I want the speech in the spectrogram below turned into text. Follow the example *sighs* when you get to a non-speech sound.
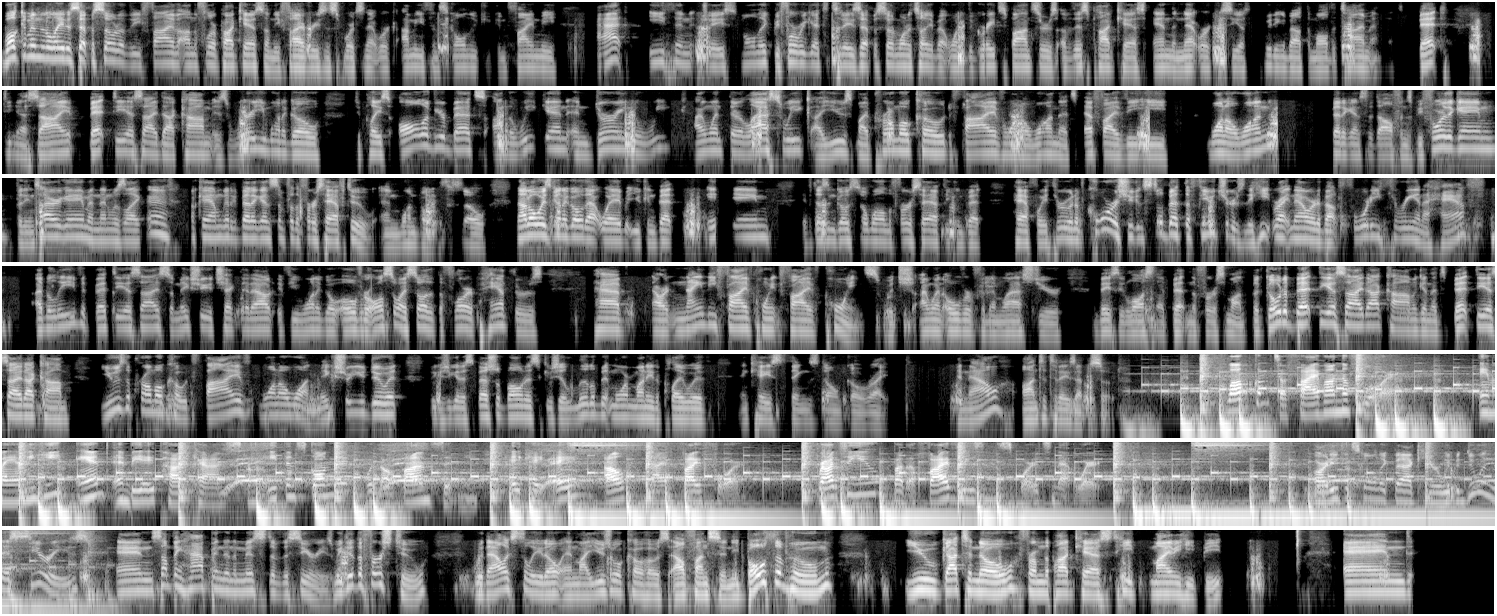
Welcome into the latest episode of the Five on the Floor podcast on the Five Reasons Sports Network. I'm Ethan Skolnick. You can find me at Ethan J. Skolnick. Before we get to today's episode, I want to tell you about one of the great sponsors of this podcast and the network. You see us tweeting about them all the time, and that's BetDSI. BetDSI.com is where you want to go to place all of your bets on the weekend and during the week. I went there last week. I used my promo code 5101. That's F I V E 101 bet against the Dolphins before the game for the entire game, and then was like, eh, okay, I'm going to bet against them for the first half too, and won both. So not always going to go that way, but you can bet in game. If it doesn't go so well in the first half, you can bet halfway through. And of course, you can still bet the futures. The Heat right now are at about 43 and a half, I believe, at BetDSI. So make sure you check that out if you want to go over. Also, I saw that the Florida Panthers have are 95.5 points, which I went over for them last year basically lost that bet in the first month. But go to betdsi.com. Again, that's betdsi.com. Use the promo code 5101. Make sure you do it because you get a special bonus. It gives you a little bit more money to play with in case things don't go right. And now, on to today's episode. Welcome to Five on the Floor, a Miami Heat and NBA podcast from Ethan Skolnick with Alphonse Sidney, aka Alf954. Brought to you by the Five Reasons Sports Network. All right, Ethan Skolnick back here. We've been doing this series, and something happened in the midst of the series. We did the first two with Alex Toledo and my usual co-host Alphonse Sidney, both of whom you got to know from the podcast Heat Miami Heat Beat. And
